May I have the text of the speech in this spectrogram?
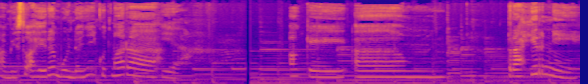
Abis itu akhirnya bundanya ikut marah. iya Oke, em, terakhir nih,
